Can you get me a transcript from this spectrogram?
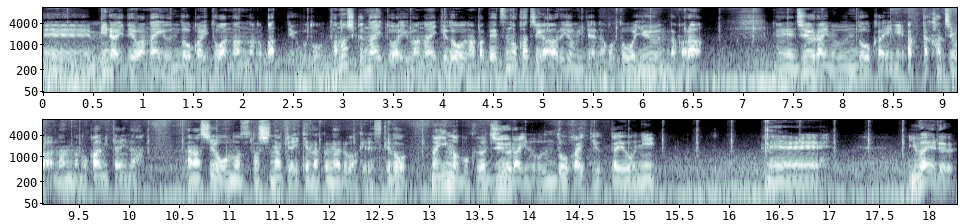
えー、未来ではない運動会とは何なのかっていうことを、楽しくないとは言わないけど、なんか別の価値があるよみたいなことを言うんだから、えー、従来の運動会にあった価値は何なのかみたいな話をおのずとしなきゃいけなくなるわけですけど、まあ今僕が従来の運動会って言ったように、えー、いわゆる、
